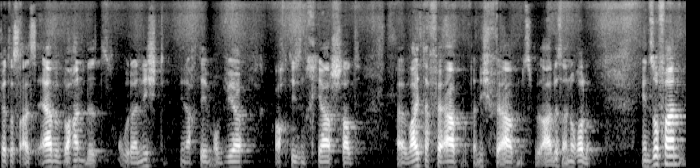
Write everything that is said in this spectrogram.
wird das als Erbe behandelt oder nicht, je nachdem, ob wir auch diesen Khiyarschad äh, weiter vererben oder nicht vererben. Das spielt alles eine Rolle. Insofern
